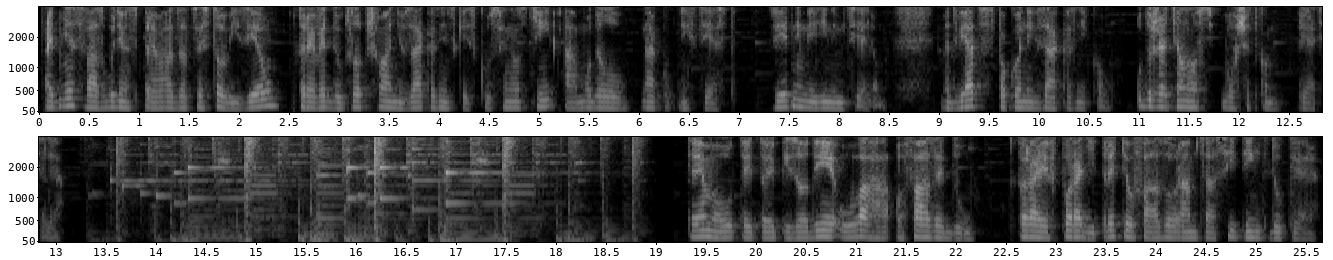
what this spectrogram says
Aj dnes vás budem sprevádzať cestou víziev, ktoré vedú k zlepšovaniu zákazníckej skúsenosti a modelov nákupných ciest. S jedným jediným cieľom. Mať viac spokojných zákazníkov. Udržateľnosť vo všetkom, priatelia. Témou tejto epizódy je úvaha o fáze DO, ktorá je v poradí treťou fázou rámca Sitting do Care.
